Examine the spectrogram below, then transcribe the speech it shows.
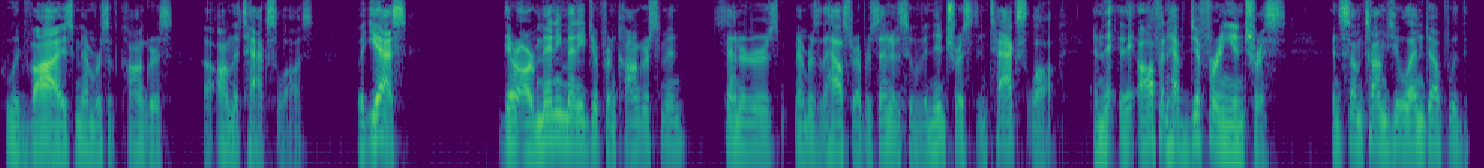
who advise members of Congress uh, on the tax laws. But yes, there are many, many different congressmen, senators, members of the House of Representatives who have an interest in tax law, and they, they often have differing interests. And sometimes you'll end up with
